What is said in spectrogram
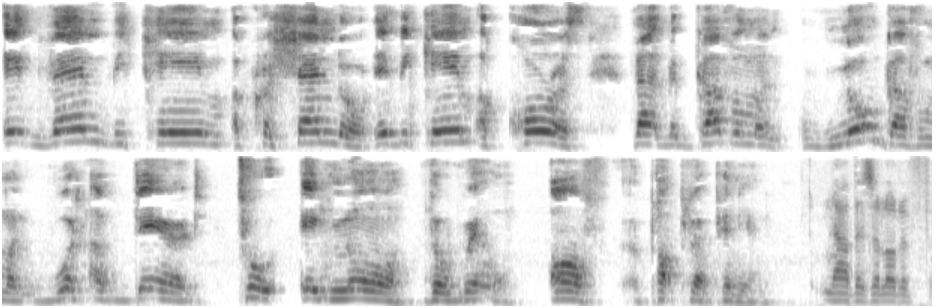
it then became a crescendo. It became a chorus that the government, no government would have dared to ignore the will of popular opinion. Now there's a lot of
